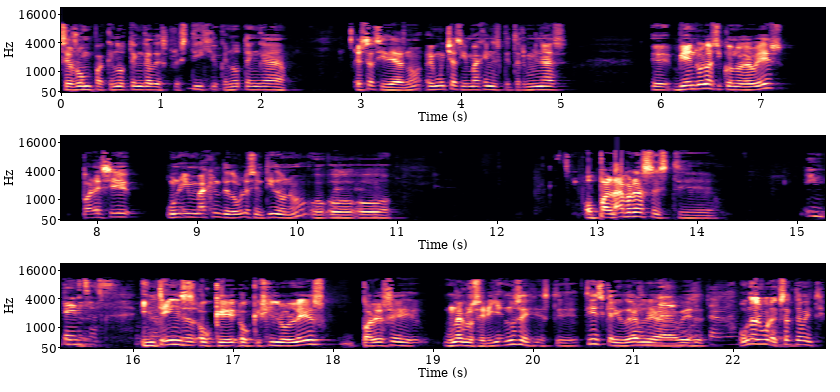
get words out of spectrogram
se rompa, que no tenga desprestigio, que no tenga estas ideas, ¿no? Hay muchas imágenes que terminas eh, viéndolas y cuando la ves parece una imagen de doble sentido, ¿no? O, o, o, o palabras, este, Intensas. intensas o que o que si lo lees parece una grosería no sé este tienes que ayudarle a veces o un albur exactamente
